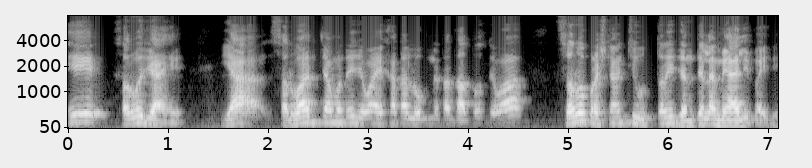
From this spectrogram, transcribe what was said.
हे सर्व जे आहे या सर्वांच्या मध्ये जेव्हा एखादा लोकनेता जातो तेव्हा सर्व प्रश्नांची उत्तरे जनतेला मिळाली पाहिजे.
